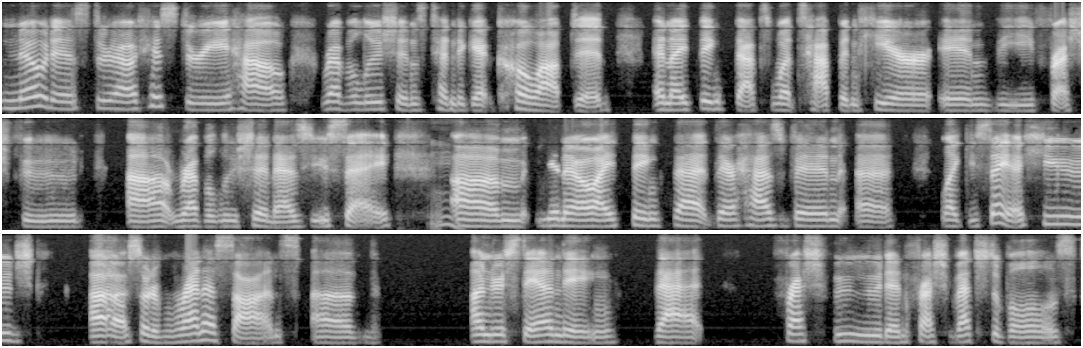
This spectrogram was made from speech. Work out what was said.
notice throughout history how revolutions tend to get co-opted and i think that's what's happened here in the fresh food uh, revolution as you say mm. um, you know i think that there has been a like you say a huge uh, sort of renaissance of understanding that fresh food and fresh vegetables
